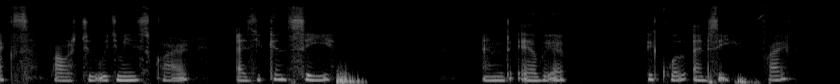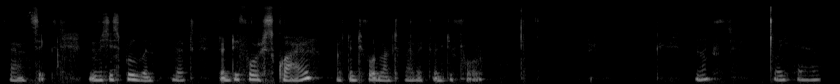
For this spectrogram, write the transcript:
x power 2 which means square. As you can see and uh, we are equal and see 5 7 6 which is proven that 24 square or 24 multiplied by 24 next we have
